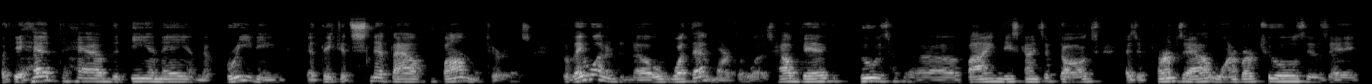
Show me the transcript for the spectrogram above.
But they had to have the DNA and the breeding that they could sniff out bomb materials. So they wanted to know what that market was, how big, who was uh, buying these kinds of dogs. As it turns out, one of our tools is a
